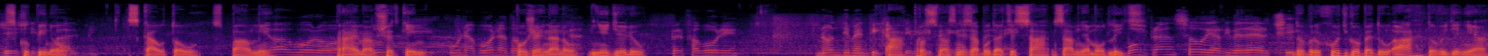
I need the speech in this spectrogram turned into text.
skupinu skautov z Palmy. Prajem vám všetkým požehnanú nedeľu. A prosím vás, nezabúdajte sa za mňa modliť. E Dobrú chuť k obedu a dovidenia.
